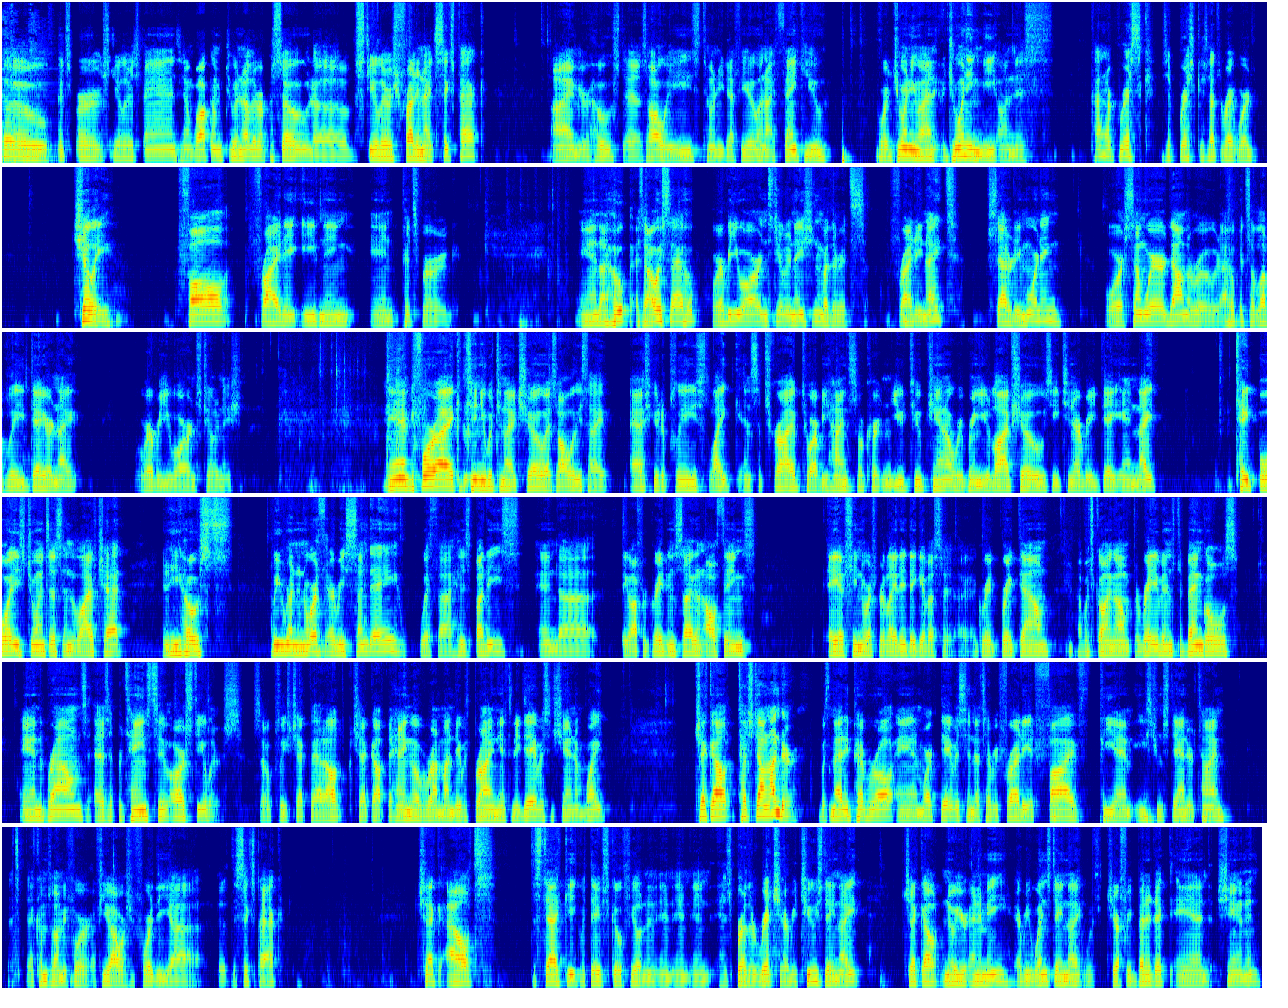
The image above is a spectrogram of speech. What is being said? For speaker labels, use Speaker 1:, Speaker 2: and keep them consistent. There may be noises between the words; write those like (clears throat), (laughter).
Speaker 1: Hello, Pittsburgh Steelers fans, and welcome to another episode of Steelers Friday Night Six Pack. I'm your host, as always, Tony Defeo, and I thank you for joining on joining me on this kind of brisk. Is it brisk? Is that the right word? Chilly fall Friday evening in Pittsburgh. And I hope, as I always say, I hope wherever you are in Steeler Nation, whether it's Friday night Saturday morning, or somewhere down the road. I hope it's a lovely day or night wherever you are in Steeler Nation. And before I continue with tonight's show, as always, I ask you to please like and subscribe to our Behind the Steel Curtain YouTube channel. We bring you live shows each and every day and night. Tate Boys joins us in the live chat, and he hosts We Run the North every Sunday with uh, his buddies, and uh, they offer great insight on all things AFC North related. They give us a, a great breakdown of what's going on with the Ravens, the Bengals, and the Browns as it pertains to our Steelers. So please check that out. Check out The Hangover on Monday with Brian Anthony Davis and Shannon White. Check out Touchdown Under with Maddie Peverall and Mark Davison. That's every Friday at 5 p.m. Eastern Standard Time. That's, that comes on before a few hours before the uh, the, the six pack check out the Stat Geek with Dave Schofield and, and, and, and his brother Rich every Tuesday night. Check out Know Your Enemy every Wednesday night with Jeffrey Benedict and Shannon.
